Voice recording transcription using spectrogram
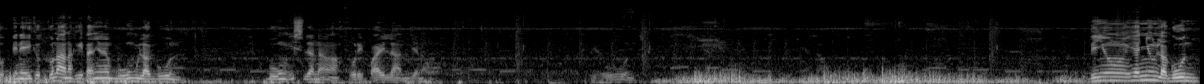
Naikot, pinaikot ko na, nakita niyo na buong lagoon. Buong isla ng Akurip Island, yan oh. Yun. Oh. Din yung, yan yung lagoon.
